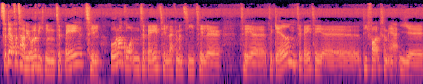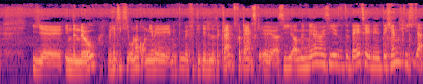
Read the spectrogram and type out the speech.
så derfor tager vi undervisningen tilbage til undergrunden, tilbage til, hvad kan man sige, til, øh, til, øh, til gaden, tilbage til øh, de folk, som er i, øh, i øh, in the know. Jeg vil helst ikke sige undergrunden, jeg vil, øh, men, fordi det lyder så grimt på dansk øh, at sige. Og, men mere kan sige tilbage til det, det hemmelige. Jeg,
